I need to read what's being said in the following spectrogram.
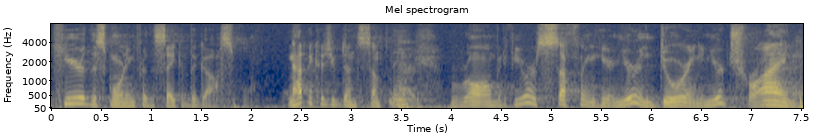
here this morning for the sake of the gospel, not because you've done something wrong, but if you are suffering here and you're enduring and you're trying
